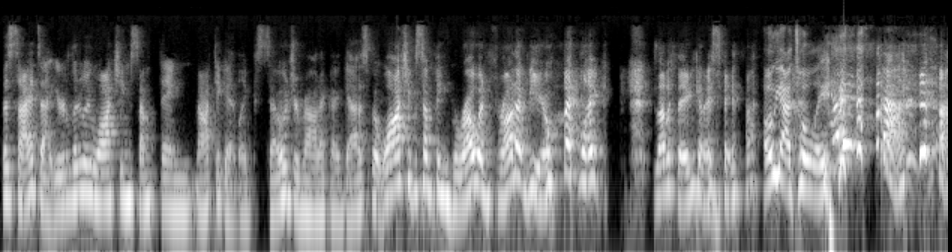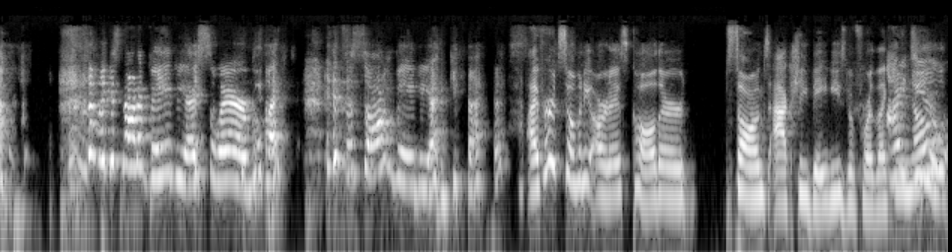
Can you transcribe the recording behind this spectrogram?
besides that. You're literally watching something, not to get like so dramatic, I guess, but watching something grow in front of you. I'm like, is that a thing? Can I say that? Oh, yeah, totally. yeah. yeah. I'm like, it's not a baby, I swear, but it's a song baby, I guess. I've heard so many artists call their songs actually babies before like i know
